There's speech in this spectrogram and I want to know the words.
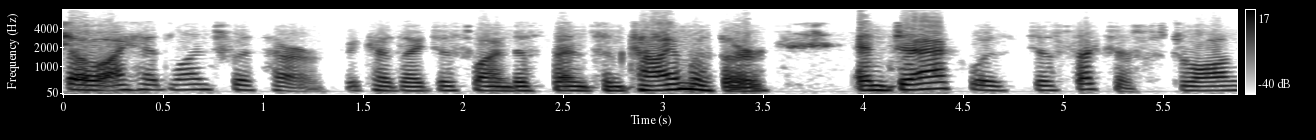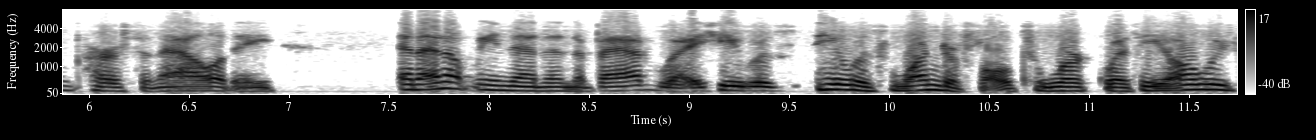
So I had lunch with her because I just wanted to spend some time with her. And Jack was just such a strong personality. And I don't mean that in a bad way. He was he was wonderful to work with. He always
